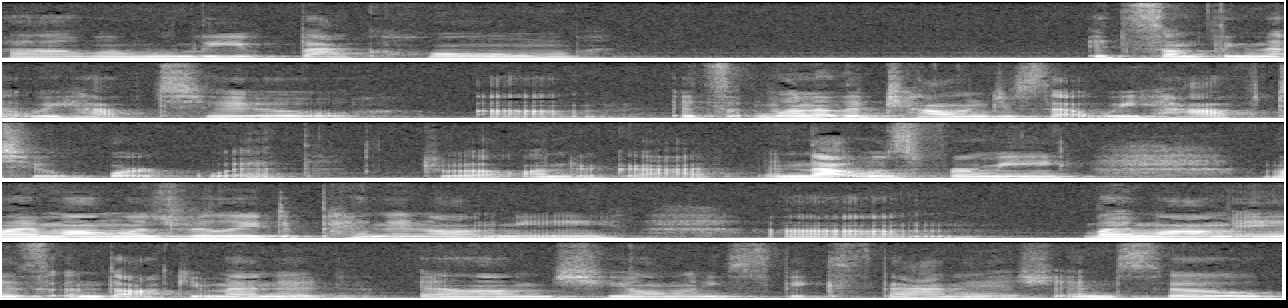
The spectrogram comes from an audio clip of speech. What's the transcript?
uh, when we leave back home it's something that we have to um, it's one of the challenges that we have to work with throughout undergrad. And that was for me. My mom was really dependent on me um, my mom is undocumented um, she only speaks spanish and so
